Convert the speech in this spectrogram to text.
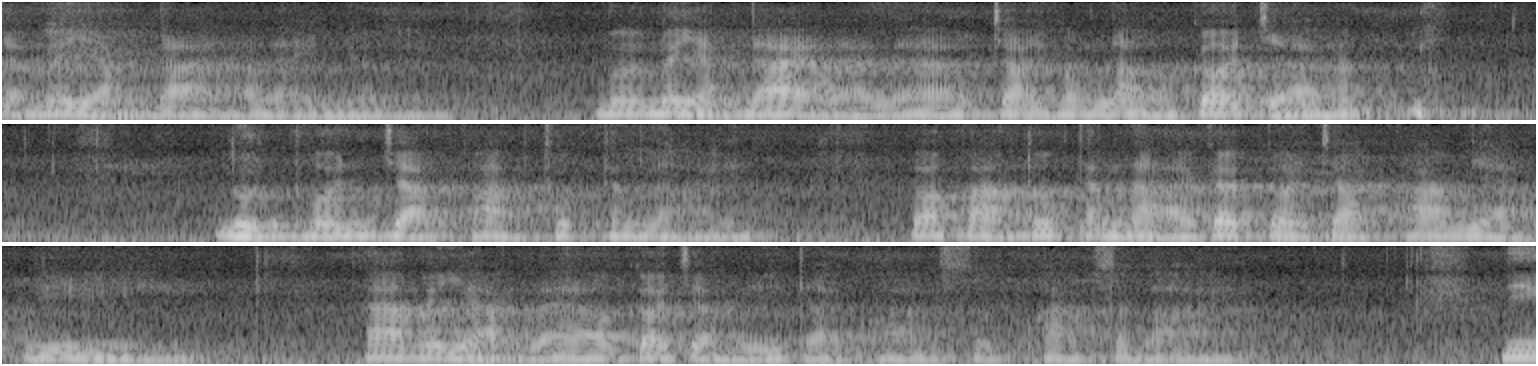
จะไม่อยากได้อะไรเลย เมื่อไม่อยากได้อะไรแล้วใจของเราก็จะหลุดพ้นจากความทุกข์ทั้งหลาย เพราะความทุกข์ทั้งหลายก็เกิดจากความอยากนี่เอง ถ้าไม่อยากแล้วก็จะมีแต่ความสุขความสบาย นี่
